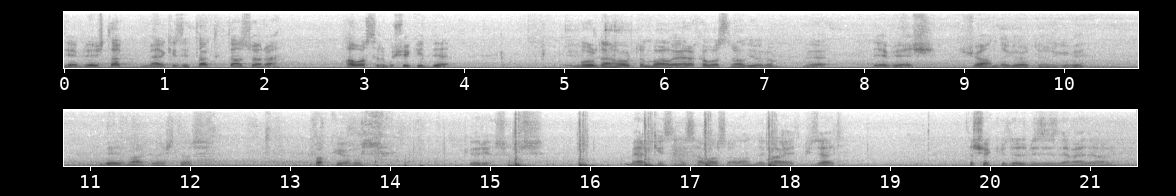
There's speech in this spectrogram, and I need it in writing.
Debriyaj tak, merkezini taktıktan sonra havasını bu şekilde buradan hortum bağlayarak havasını alıyorum ve debriyaj şu anda gördüğünüz gibi gidelim arkadaşlar. Bakıyoruz. Görüyorsunuz. Merkezimiz hava sağlandı. Gayet güzel. Teşekkür ederiz. Bizi izlemeye devam edin.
